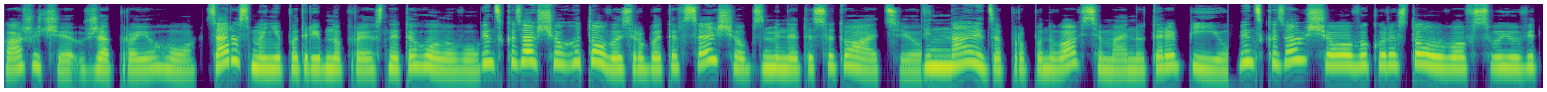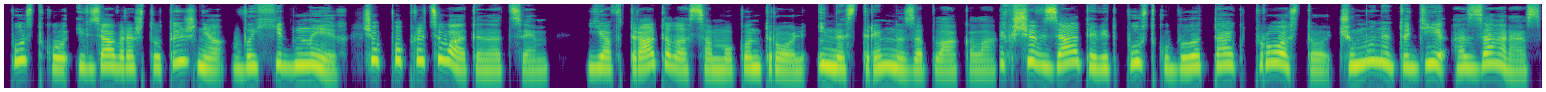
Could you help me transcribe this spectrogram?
кажучи вже про його. Зараз мені потрібно прояснити голову. Він сказав, що готовий зробити все, щоб змінити ситуацію. Він навіть запропонував сімейну терапію. Він сказав, що використовував свою відпустку і взяв решту тижня вихідних, щоб попрацювати над цим. Я втратила самоконтроль і нестримно заплакала. Якщо взяти відпустку було так просто, чому не тоді, а зараз?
